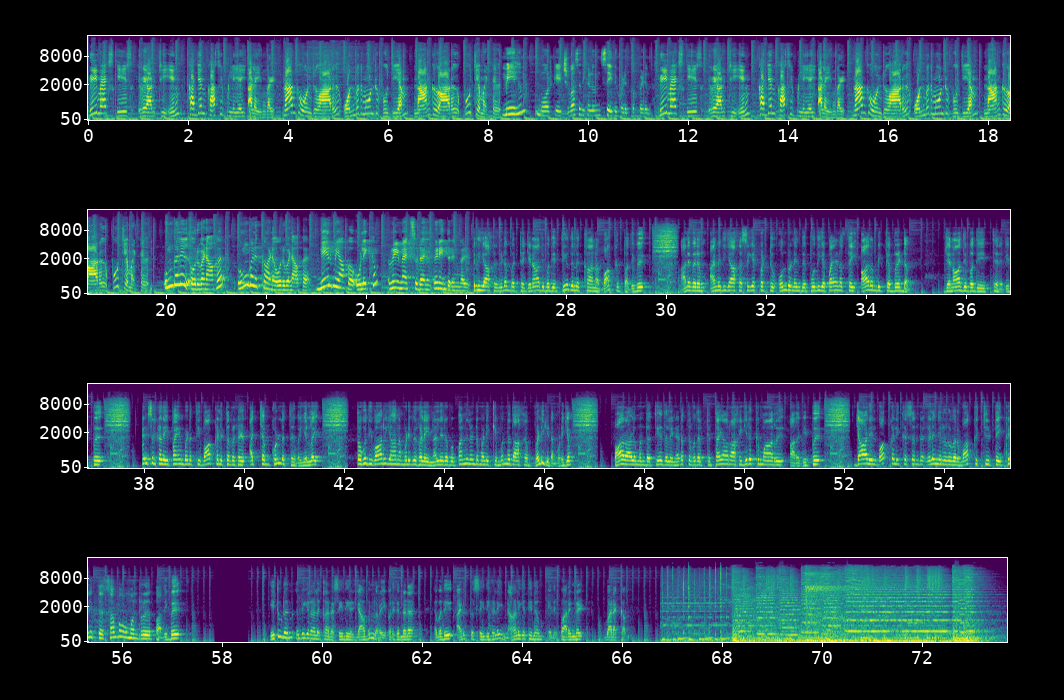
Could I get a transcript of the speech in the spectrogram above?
Remax Ace Reality in Gajan காசிப்பிள்ளையை அலையுங்கள் நான்கு ஒன்று ஆறு ஒன்பது மூன்று பூஜ்ஜியம் நான்கு ஆறு பூஜ்ஜியம் எட்டு. மேலும் மோர்கேஜ் வசதிகளும் செய்து கொடுக்கப்படும். REMAX Ace reality in Gajan காசிப்பிள்ளையை அலையுங்கள் நான்கு ஒன்று ஆறு ஒன்பது மூன்று பூஜ்ஜியம் நான்கு ஆறு பூஜ்ஜியம் எட்டு. உங்களில் ஒருவனாக உங்களுக்கான ஒருவனாக நேர்மையாக உழைக்கும் ரீமேக்ஸுடன் இணைந்திருங்கள். இறுதியாக இடம்பெற்ற ஜனாதிபதி தேர்தலுக்கான வாக்குப்பதிவு. அனைவரும் அமைதியாக செயற்பட்டு ஒன்றிணைந்து புதிய பயணத்தை ஆரம்பிக்க வேண்டும். ஜனாதிபதி தெரிவிப்பு. பென்சில்களை பயன்படுத்தி வாக்களித்தவர்கள் அச்சம் கொள்ள தேவையில்லை. தொகுதி வாரியான முடிவுகளை நள்ளிரவு பன்னிரண்டு மணிக்கு முன்னதாக வெளியிட முடியும். பாராளுமன்ற தேர்தலை நடத்துவதற்கு தயாராக இருக்குமாறு அறிவிப்பு. ஜாலில் வாக்களிக்க சென்ற இளைஞர் ஒருவர் வாக்குச்சீட்டை கிழித்த சம்பவம் ஒன்று பதிவு. இத்துடன் இன்றைய நாளுக்கான செய்திகள் யாவும் நிறைய பெறுகின்றன எமது அடுத்த செய்திகளை நாளைய தினம் எதிர்பாருங்கள். வணக்கம்.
